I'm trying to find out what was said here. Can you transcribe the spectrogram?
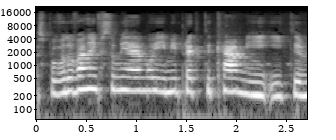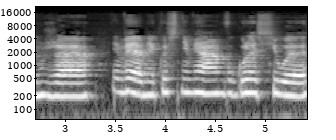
spowodowanej w sumie moimi praktykami i tym, że nie wiem, jakoś nie miałam w ogóle siły.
